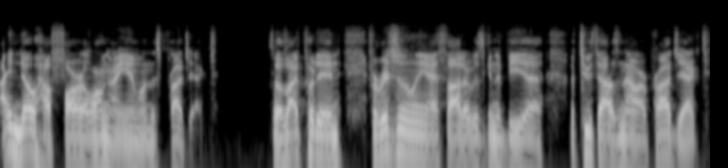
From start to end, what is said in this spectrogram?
I know how far along I am on this project. So if I put in, if originally I thought it was going to be a, a 2,000 hour project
